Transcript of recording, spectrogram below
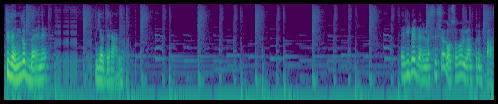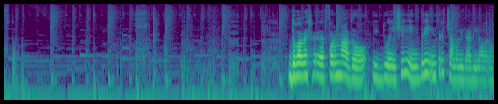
Chiudendo bene i laterali. E ripetere la stessa cosa con l'altro impasto. Dopo aver eh, formato i due cilindri intrecciamoli tra di loro.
